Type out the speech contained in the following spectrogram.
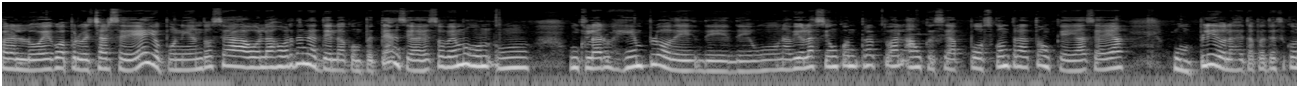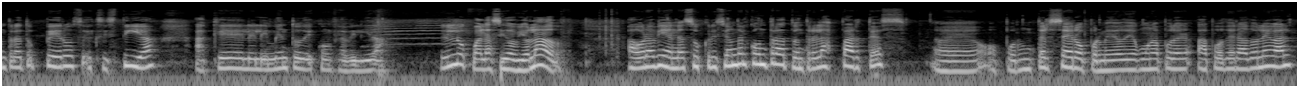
para luego aprovecharse de ello, poniéndose a las órdenes de la competencia. Eso vemos un, claro ejemplo de, una violación contractual, aunque sea post contrato, aunque ya se haya cumplido las etapas de ese contrato, pero existía aquel elemento de confiabilidad, lo cual ha sido violado. Ahora bien, la suscripción del contrato entre las partes, eh, o por un tercero, o por medio de algún apoderado legal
